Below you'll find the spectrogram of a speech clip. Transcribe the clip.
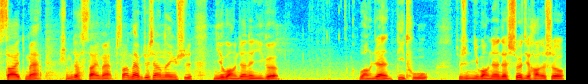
site map。什么叫 site map？site map 就相当于是你网站的一个网站地图。就是你网站在设计好的时候，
